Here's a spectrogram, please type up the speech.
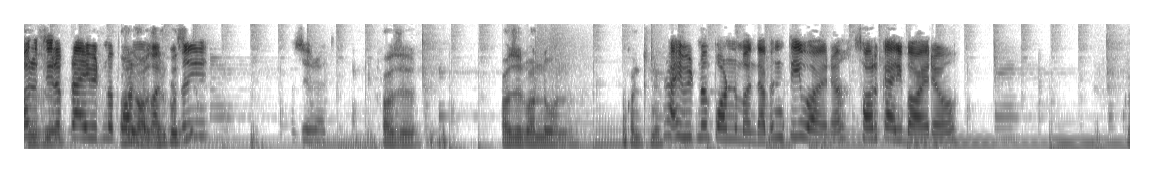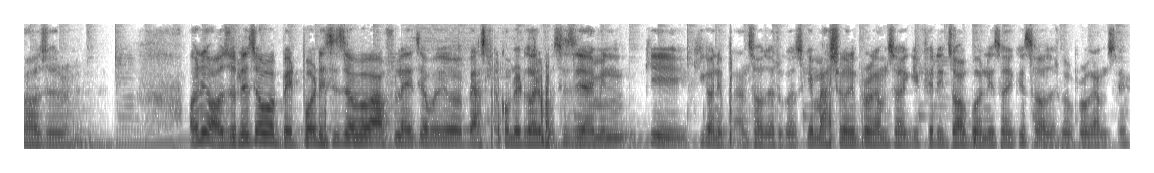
अरूतिर प्राइभेटमा पढ्नु भन्दा पनि हजुर। हजुर। हजुर भन्नु भन्नु। कन्टिन्यू। प्राइभेटमा पढ्नु भन्दा पनि त्यही भएर सरकारी भएर हो। हजुर। अनि हजुरले चाहिँ अब भेट पढेपछि चाहिँ अब आफूलाई चाहिँ अब यो ब्याचलर कम्प्लिट गरेपछि चाहिँ आई मिन के के गर्ने प्लान छ हजुरको? के मास्टर गर्ने प्रोग्राम छ कि फेरि जब गर्ने छ के छ हजुरको प्रोग्राम चाहिँ?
